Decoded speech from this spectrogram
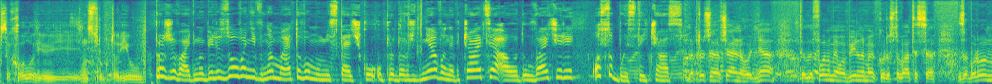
психологів і інструкторів. Проживають мобілізовані в наметовому містечку. Упродовж дня вони вчаться, а от увечері особистий час. На навчального дня телефонами мобільними користуватися заборонено.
